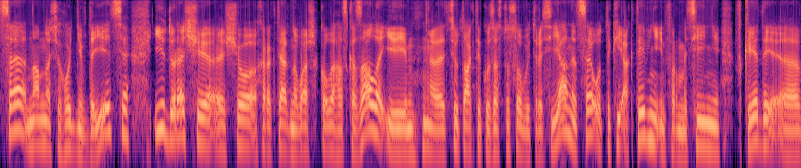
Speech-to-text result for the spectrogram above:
це нам на сьогодні вдається. І до речі, що характерно ваша колега сказала, і цю тактику застосовують росіяни. Це от такі активні інформаційні вкиди, е,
